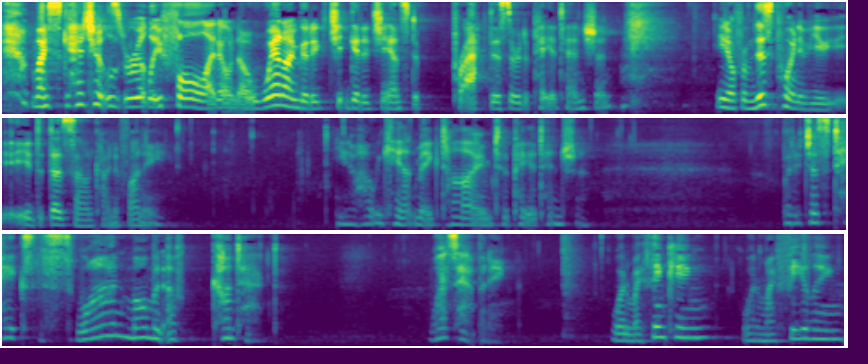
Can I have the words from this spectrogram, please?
my schedule's really full. I don't know when I'm going to ch- get a chance to practice or to pay attention. You know, from this point of view, it does sound kind of funny. You know, how we can't make time to pay attention. But it just takes this one moment of contact. What's happening? What am I thinking? What am I feeling?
